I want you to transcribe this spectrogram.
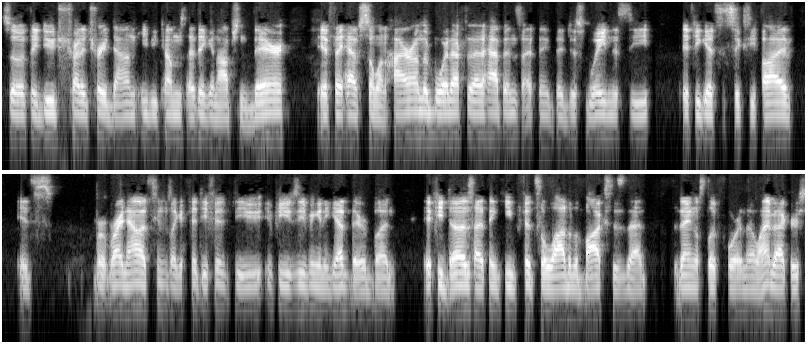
So if they do try to trade down, he becomes, I think, an option there. If they have someone higher on their board after that happens, I think they're just waiting to see if he gets to 65. It's right now, it seems like a 50 50 if he's even going to get there. But if he does, I think he fits a lot of the boxes that the Bengals look for in their linebackers.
